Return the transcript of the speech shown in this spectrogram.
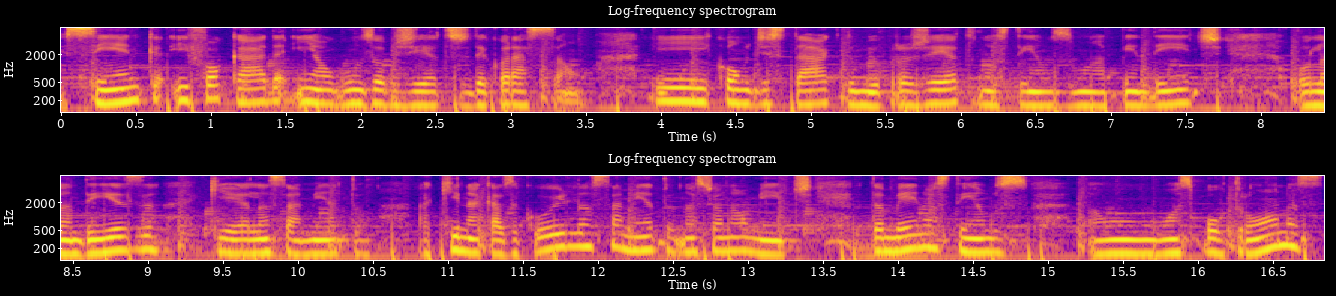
cênica e focada em alguns objetos de decoração. E como destaque do meu projeto, nós temos uma pendente holandesa, que é lançamento aqui na Casa Cor e lançamento nacionalmente. Também nós temos umas poltronas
